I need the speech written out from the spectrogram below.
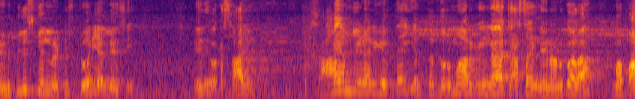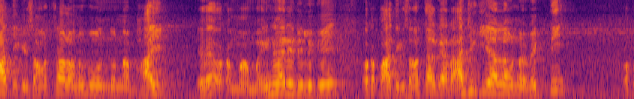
నేను పిలుచుకెళ్ళినట్టు స్టోరీ అల్లేసి ఇది ఒక సాయం. సాయం చేయడానికి వెళ్తే ఎంత దుర్మార్గంగా చేస్తాడని నేను అనుకోవాలా? మా పాతికి సంవత్సరాల అనుభవం ఉన్న భాయి ఏదో ఒక మా మైనారిటీలకి ఒక పాతిక సంవత్సరాలుగా రాజకీయాల్లో ఉన్న వ్యక్తి ఒక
